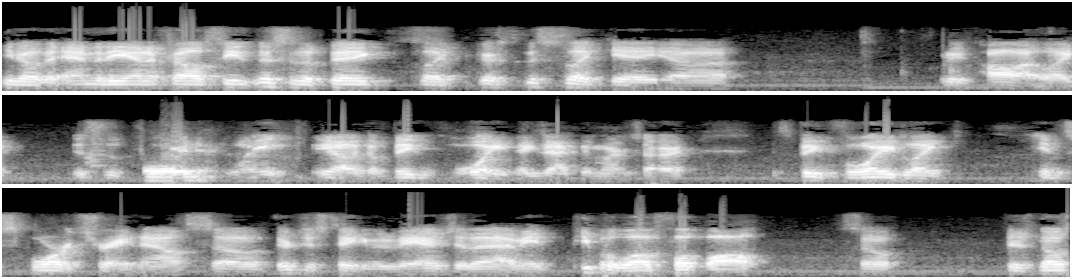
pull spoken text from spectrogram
you know, the end of the NFL season. This is a big, like, this is like a, uh, what do you call it? Like, this is a Void. yeah, like a big void. Exactly, Mark. Sorry, this big void, like in sports right now. So they're just taking advantage of that. I mean, people love football, so there's no,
